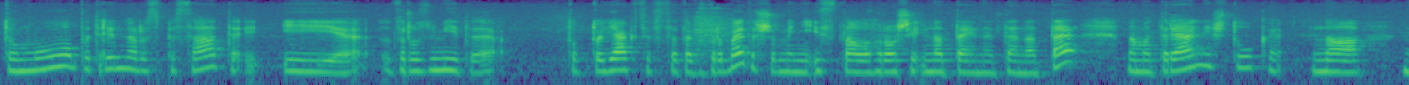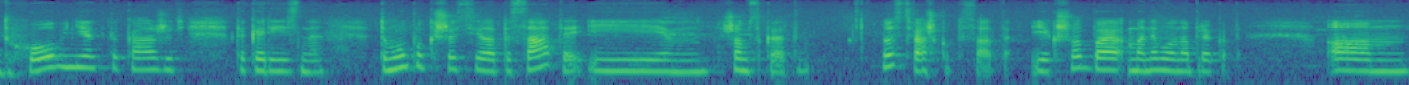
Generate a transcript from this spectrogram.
тому потрібно розписати і зрозуміти, тобто, як це все так зробити, щоб мені і стало грошей на те, і на те, на те, на матеріальні штуки, на духовні, як то кажуть, таке різне. Тому поки що сіла писати, і що вам сказати, досить важко писати. Якщо б мене було, наприклад, ам,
